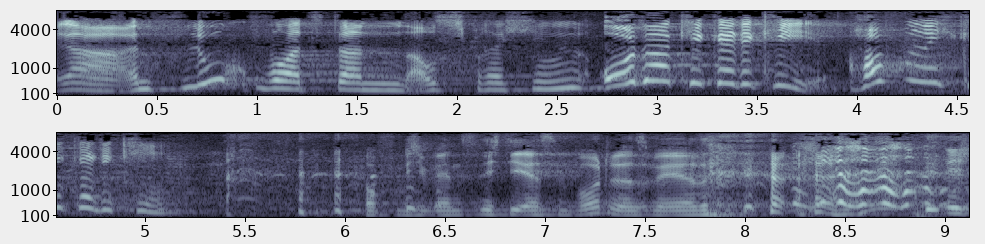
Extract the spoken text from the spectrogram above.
ja, ein Fluchwort dann aussprechen. Oder Kikeriki. Hoffentlich Kikeriki. Hoffentlich wären es nicht die ersten Worte, das wäre Ich,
